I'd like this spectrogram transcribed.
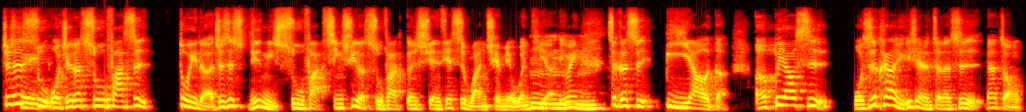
就是抒，我觉得抒发是。对的，就是其实你抒发情绪的抒发跟宣泄是完全没有问题的，因为这个是必要的，而不要是我是看到有一些人真的是那种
